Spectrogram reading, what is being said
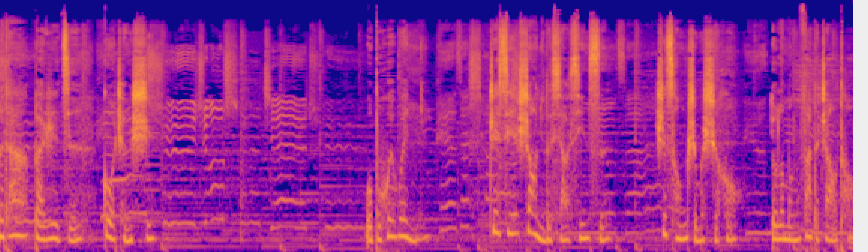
和他把日子过成诗。我不会问你这些少女的小心思是从什么时候有了萌发的兆头，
